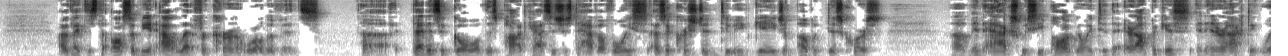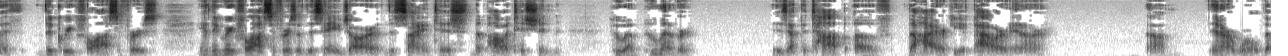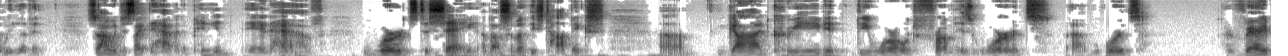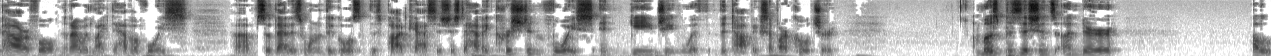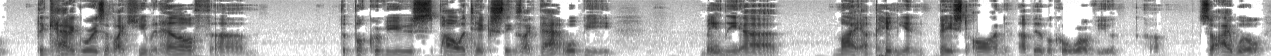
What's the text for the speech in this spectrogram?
I would like this to also be an outlet for current world events. Uh, that is a goal of this podcast is just to have a voice as a Christian to engage in public discourse Um, in Acts, we see Paul going to the Areopagus and interacting with the Greek philosophers. And the Greek philosophers of this age are the scientist, the politician, whomever is at the top of the hierarchy of power in our um, in our world that we live in. So I would just like to have an opinion and have words to say about some of these topics. Um, God created the world from His words. Um, words are very powerful, and I would like to have a voice. Um, so that is one of the goals of this podcast: is just to have a Christian voice engaging with the topics of our culture. Most positions under a, the categories of like human health, um, the book reviews, politics, things like that will be mainly uh, my opinion based on a biblical worldview. Um, so I will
